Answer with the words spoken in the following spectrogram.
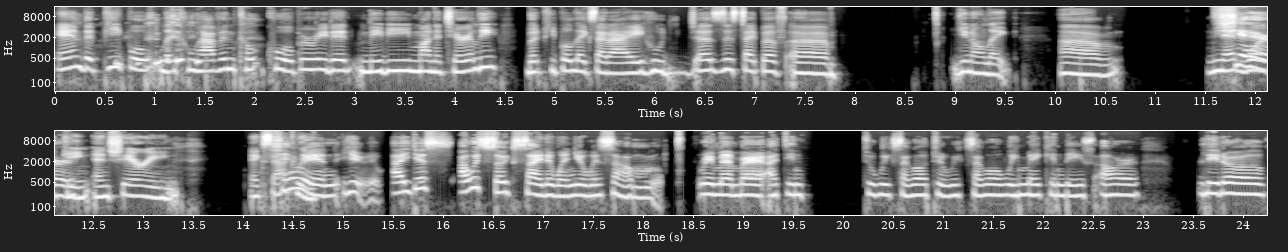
and the people like who haven't co- cooperated maybe monetarily but people like sarai who does this type of uh, you know like um Share. networking and sharing exactly Sharon, you, I just, I was so excited when you was, um, remember, I think two weeks ago, three weeks ago, we making this, our little,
